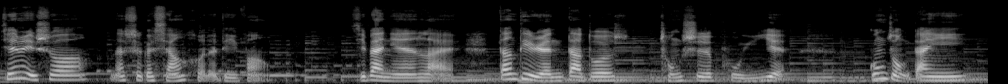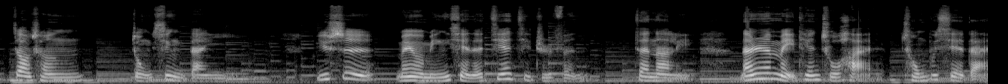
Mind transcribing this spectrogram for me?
杰米说，那是个祥和的地方。几百年来，当地人大多从事捕鱼业，工种单一，造成种姓单一，于是没有明显的阶级之分。在那里，男人每天出海。从不懈怠，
